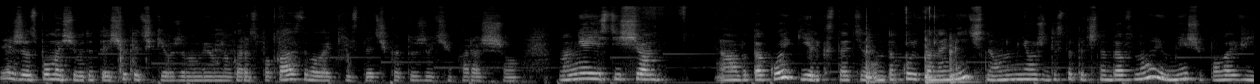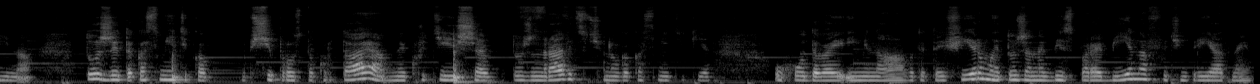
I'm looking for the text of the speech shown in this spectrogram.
Или же с помощью вот этой щеточки, уже вам ее много раз показывала, кисточка, тоже очень хорошо. Но у меня есть еще а вот такой гель, кстати, он такой экономичный, он у меня уже достаточно давно, и у меня еще половина. Тоже эта косметика вообще просто крутая, наикрутейшая, тоже нравится, очень много косметики уходовой именно вот этой фирмы. Тоже она без парабенов, очень приятный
